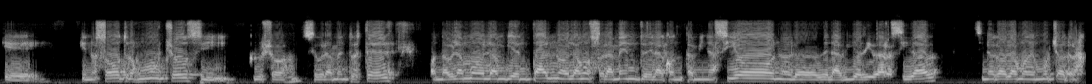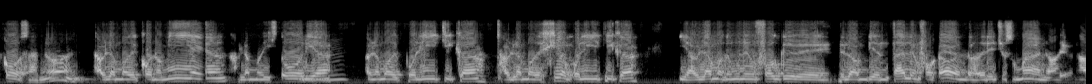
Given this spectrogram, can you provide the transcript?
que, que nosotros muchos, incluyo seguramente ustedes, cuando hablamos de lo ambiental no hablamos solamente de la contaminación o de la biodiversidad, sino que hablamos de muchas otras cosas, ¿no? Hablamos de economía, hablamos de historia, hablamos de política, hablamos de geopolítica y hablamos de un enfoque de, lo ambiental enfocado en los derechos humanos, digo, ¿no?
